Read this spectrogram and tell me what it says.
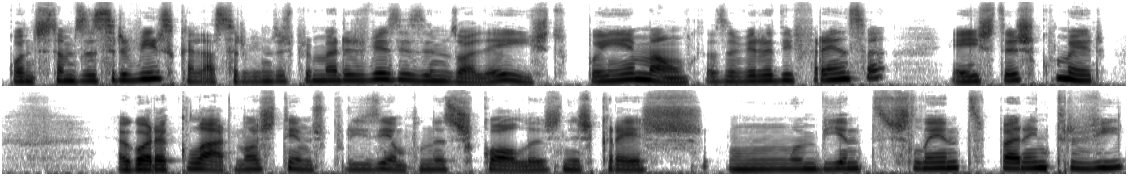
quando estamos a servir, se calhar servimos as primeiras vezes e dizemos: Olha, é isto, põe a mão, estás a ver a diferença? É isto que tens de comer. Agora, claro, nós temos, por exemplo, nas escolas, nas creches, um ambiente excelente para intervir.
